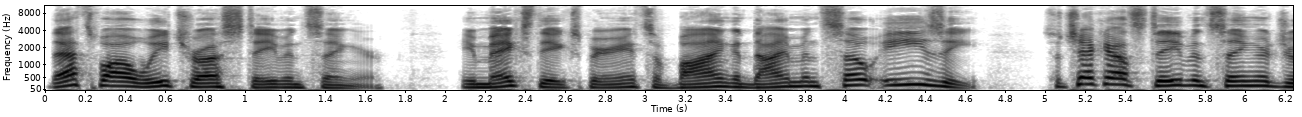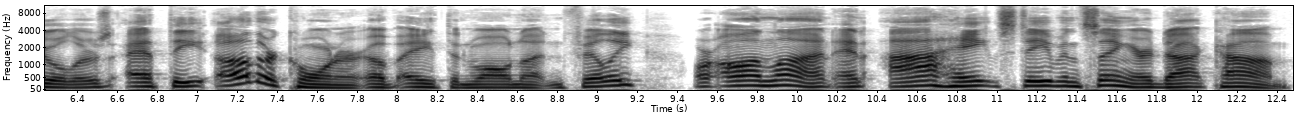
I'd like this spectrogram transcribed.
That's why we trust Steven Singer. He makes the experience of buying a diamond so easy. So check out Steven Singer Jewelers at the other corner of 8th and Walnut in Philly or online at IHateStevenSinger.com.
